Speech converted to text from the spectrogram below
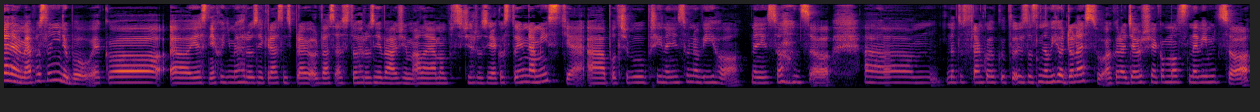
já nevím, já poslední dobou, jako uh, jasně chodíme hrozně krásné zprávy od vás a si to hrozně vážím, ale já mám pocit, že hrozně jako stojím na místě a potřebuju přijít na něco nového, na něco, co um, na tu stránku jako to, zase nového donesu, akorát že už jako moc nevím co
